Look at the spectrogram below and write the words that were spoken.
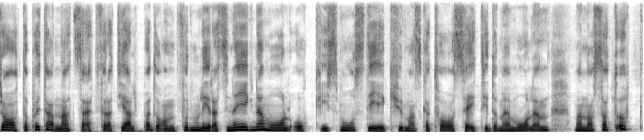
prata på ett annat sätt för att hjälpa dem formulera sina egna mål och i små steg hur man ska ta sig till de här målen man har satt upp.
